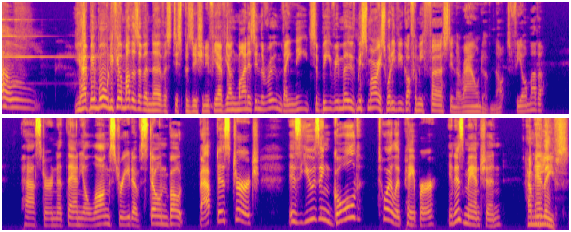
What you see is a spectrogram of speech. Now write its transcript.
Oh, You have been warned if your mother's of a nervous disposition, if you have young minors in the room, they need to be removed. Miss Morris, what have you got for me first in the round of Not For Your Mother? Pastor Nathaniel Longstreet of Stoneboat Baptist Church is using gold toilet paper in his mansion How many And- leaves?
